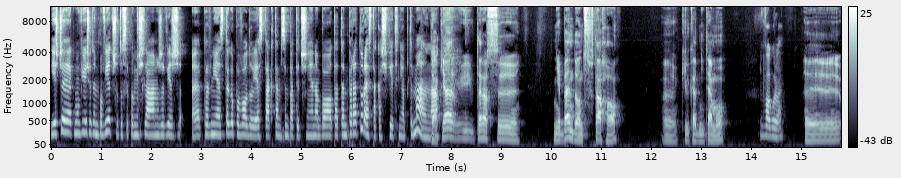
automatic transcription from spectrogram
Jeszcze jak mówiłeś o tym powietrzu, to sobie pomyślałam, że wiesz, e, pewnie z tego powodu jest tak tam sympatycznie, no bo ta temperatura jest taka świetnie optymalna. Tak, ja teraz... Y nie będąc w Tahoe y, kilka dni temu. W ogóle. Y,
